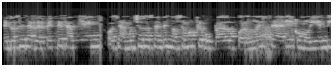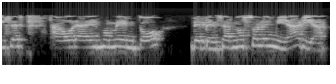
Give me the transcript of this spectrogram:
Entonces de repente también, o sea, muchos docentes nos hemos preocupado por nuestra área y como bien dices, ahora es momento de pensar no solo en mi área,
